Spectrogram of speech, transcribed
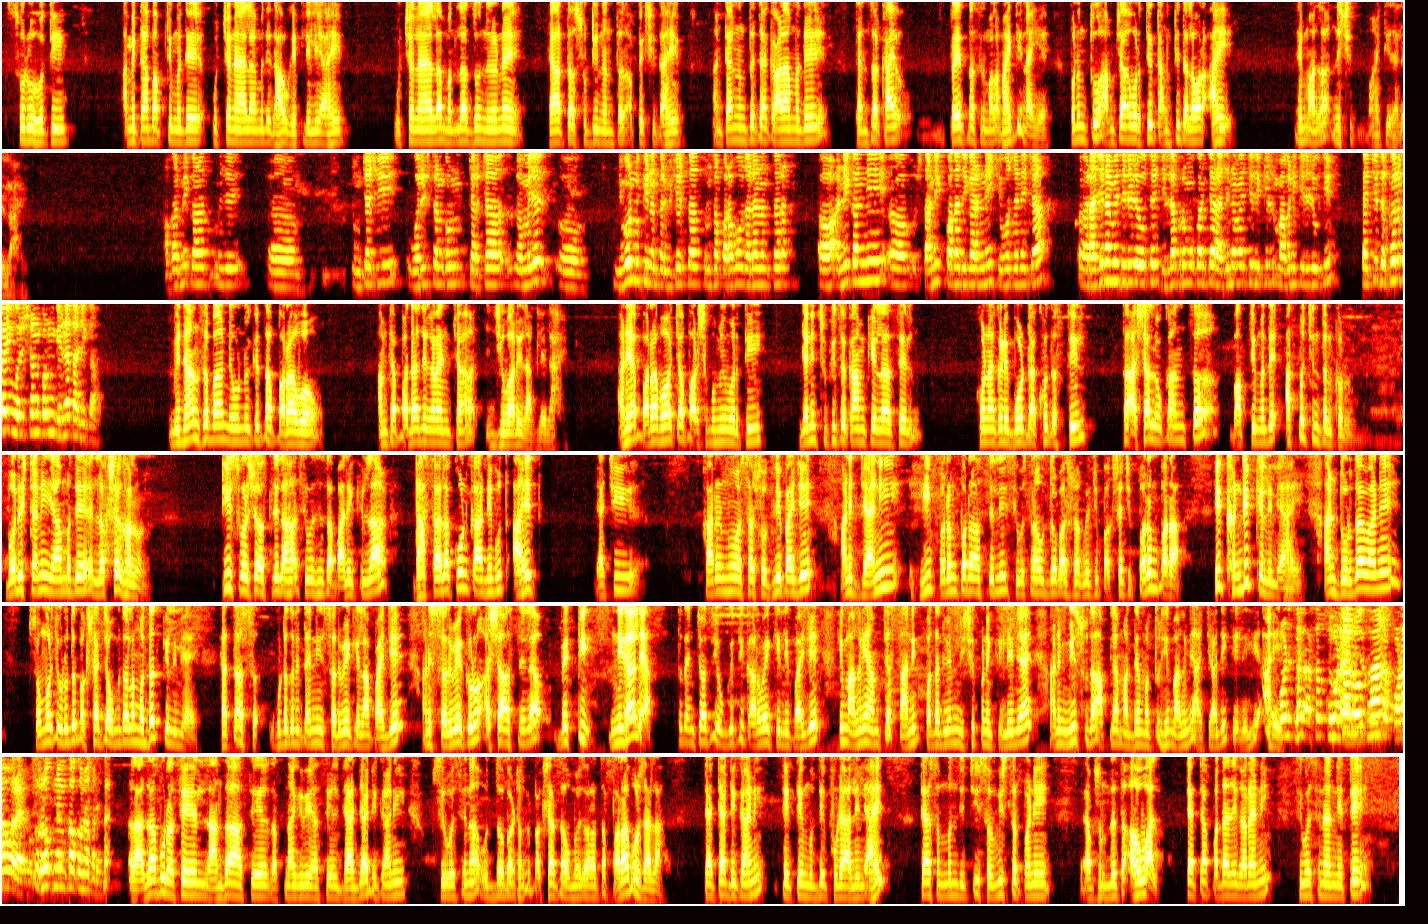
सुरू होती. आम्ही त्या बाबतीमध्ये उच्च न्यायालयामध्ये धाव घेतलेली आहे. उच्च न्यायालयामधला जो निर्णय हे आता सुटीनंतर अपेक्षित आहे आणि त्यानंतरच्या काळामध्ये त्यांचा काय प्रयत्न असेल मला माहिती नाही आहे परंतु आमच्यावरती टांगती तलावर आहे हे मला निश्चित माहिती झालेलं आहे. आगामी काळात म्हणजे तुमच्याशी वरिष्ठांकडून चर्चा म्हणजे निवडणुकीनंतर विशेषतः तुमचा पराभव झाल्यानंतर अनेकांनी स्थानिक पदाधिकाऱ्यांनी शिवसेनेच्या राजीनामे दिलेले होते. जिल्हा प्रमुखांच्या राजीनाम्याची देखील मागणी केलेली होती. त्याची दखल काही वरिष्ठांकडून घेण्यात आली का? विधानसभा निवडणुकीचा पराभव आमच्या पदाधिकाऱ्यांच्या जिवारी लागलेला आहे. आणि या पराभवाच्या पार्श्वभूमीवरती ज्यांनी चुकीचं काम केलं असेल कोणाकडे बोट दाखवत असतील तर अशा लोकांचं बाबतीमध्ये आत्मचिंतन करून वरिष्ठांनी यामध्ये लक्ष घालून तीस वर्ष असलेला हा शिवसेनेचा बालेकिल्ला ढासायला कोण कारणीभूत आहेत याची कारण असा शोधली पाहिजे. आणि ज्यांनी ही परंपरा असलेली शिवसेना उद्धव बाळासाहेब ठाकरेची पक्षाची परंपरा ही खंडित केलेली आहे आणि दुर्दैवाने समोरच्या विरोधी पक्षाच्या उमेदवाराला मदत केलेली आहे ह्याचा स कुठंतरी त्यांनी सर्वे केला पाहिजे आणि सर्वे करून अशा असलेल्या व्यक्ती निघाल्या तर त्यांच्यावरती योग्य ती कारवाई केली पाहिजे. ही मागणी आमच्या स्थानिक पदाधिकाऱ्यांनी निश्चितपणे केलेली आहे आणि मी सुद्धा आपल्या माध्यमातून ही मागणी आजच्या आधी केलेली आहे. पण सर असं कोण तुमचा आहे? रोग हा- तुमचं कोणावर आहे? रोग? रोख नेमका कोणाकडे? राजापूर असेल लांजा असेल रत्नागिरी असेल ज्या ज्या ठिकाणी शिवसेना उद्धव ठाकरे पक्षाचा उमेदवाराचा पराभव झाला त्या त्या ठिकाणी ते ते मुद्दे पुढे आलेले आहेत. त्या संबंधीची सविस्तरपणे संबंधीचा अहवाल त्या त्या पदाधिकाऱ्यांनी शिवसेना नेते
